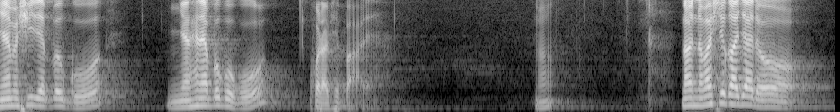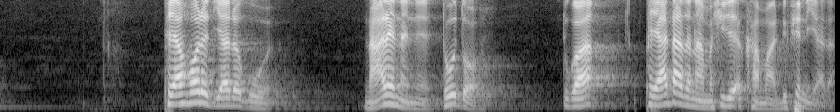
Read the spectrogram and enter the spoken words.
ဉာဏ်မရှိတဲ့ပုဂ္ဂိုလ်ဉာဏ်ထတဲ့ပုဂ္ဂိုလ်ကိုခေါ်တာဖြစ်ပါတယ်နော် နောက်နံပါတ်၈ကကြတော့ဖះဟောတဲ့တရားတော်ကိုနားလည်နိုင်တယ်သို့တော့သူကဖះတာသနာမရှိတဲ့အခါမှာလူဖြစ်နေရတာ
